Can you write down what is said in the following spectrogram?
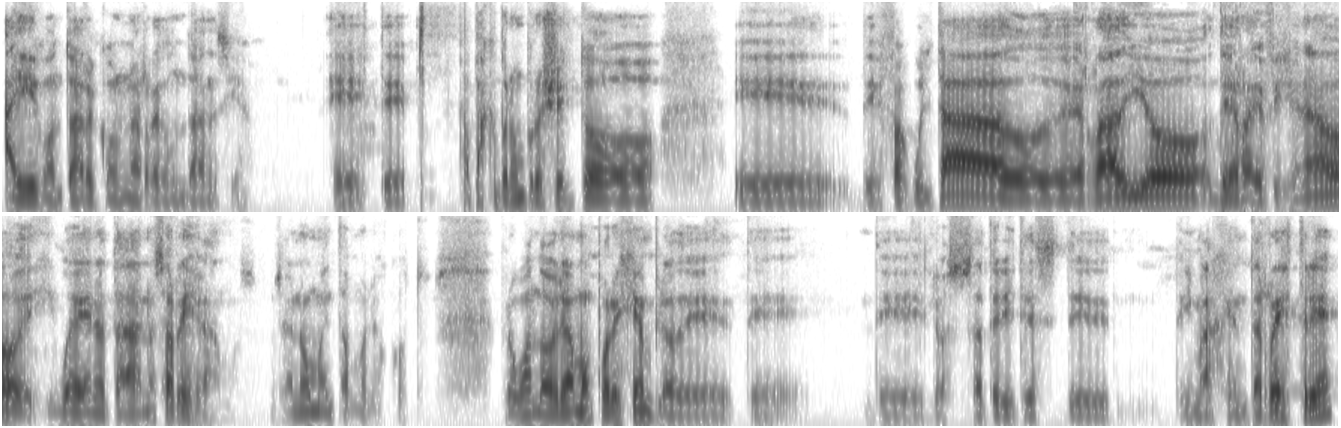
hay que contar con una redundancia. Este, capaz que para un proyecto eh, de facultad o de radio, de radioaficionado, y bueno, nos arriesgamos, o sea, no aumentamos los costos. Pero cuando hablamos, por ejemplo, de, los satélites de, imagen terrestre,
